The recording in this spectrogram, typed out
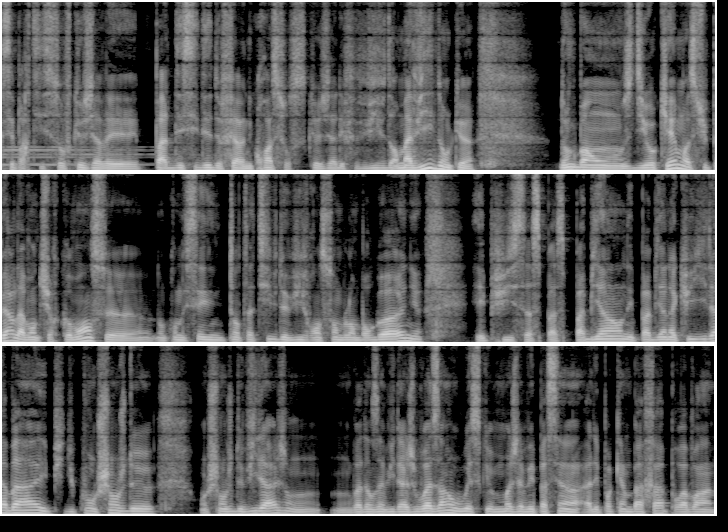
C'est parti. Sauf que j'avais pas décidé de faire une croix sur ce que j'allais vivre dans ma vie. Donc, euh, donc ben, on se dit, OK, moi super, l'aventure commence. Euh, donc on essaie une tentative de vivre ensemble en Bourgogne. Et puis ça se passe pas bien, on n'est pas bien accueilli là-bas. Et puis du coup, on change de, on change de village. On, va dans un village voisin où est-ce que moi j'avais passé à l'époque un Bafa pour avoir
